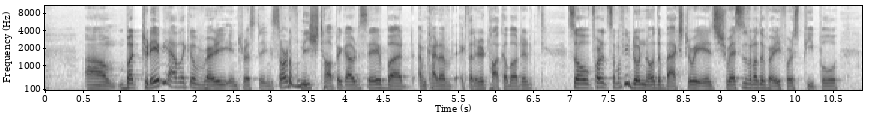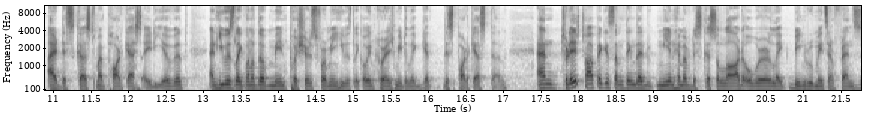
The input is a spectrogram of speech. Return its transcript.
um, but today we have like a very interesting sort of niche topic, I would say. But I'm kind of excited to talk about it. So, for some of you don't know, the backstory is Shreyas is one of the very first people I discussed my podcast idea with, and he was like one of the main pushers for me. He was like, "Oh, encourage me to like get this podcast done." And today's topic is something that me and him have discussed a lot over like being roommates and friends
